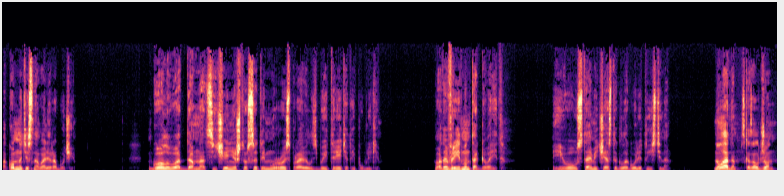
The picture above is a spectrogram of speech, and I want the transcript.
По комнате сновали рабочие. Голову отдам на отсечение, что с этой мурой справилась бы и треть этой публики. Вот и Фридман так говорит. И его устами часто глаголит истина. — Ну ладно, — сказал Джон.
